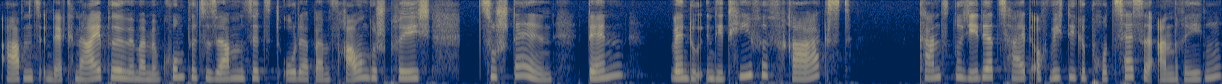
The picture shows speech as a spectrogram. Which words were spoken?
abends in der Kneipe, wenn man mit dem Kumpel zusammensitzt oder beim Frauengespräch zu stellen. Denn wenn du in die Tiefe fragst, kannst du jederzeit auch wichtige Prozesse anregen,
